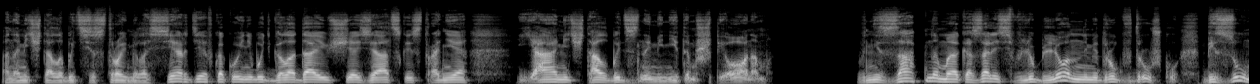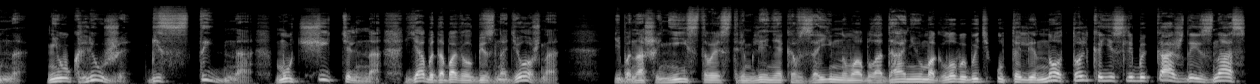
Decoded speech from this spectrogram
Она мечтала быть сестрой милосердия в какой-нибудь голодающей азиатской стране, я мечтал быть знаменитым шпионом. Внезапно мы оказались влюбленными друг в дружку, безумно, неуклюже, бесстыдно, мучительно, я бы добавил безнадежно, ибо наше неистовое стремление ко взаимному обладанию могло бы быть утолено только если бы каждый из нас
